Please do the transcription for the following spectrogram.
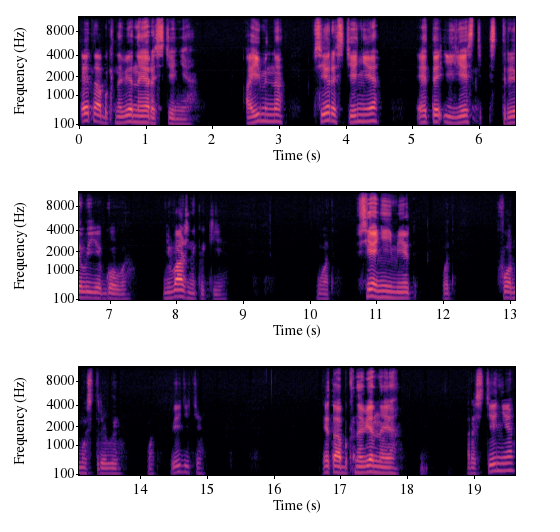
это обыкновенное растение. А именно, все растения это и есть стрелы Егова. Неважно какие. Вот. Все они имеют вот форму стрелы. Вот, видите? Это обыкновенное растение.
